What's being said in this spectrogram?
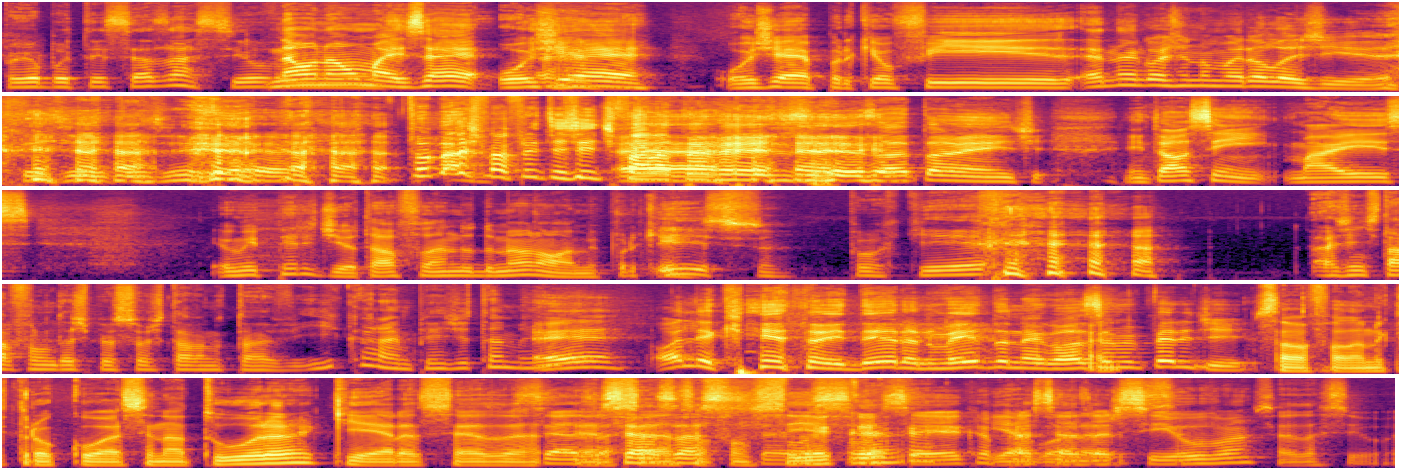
Foi eu botei César Silva. Não, não, mas é, hoje é. Hoje é, porque eu fiz. É negócio de numerologia. Entendi, entendi. É. mais pra frente a gente fala É, também. Exatamente. Então, assim, mas. Eu me perdi, eu tava falando do meu nome. Por quê? Isso, porque a gente tava falando das pessoas que estavam no tua vida. Ih, caralho, me perdi também. É, olha que doideira, no meio do negócio eu me perdi. Você tava falando que trocou a assinatura, que era César, César- era César- César, Fonseca. César Fonseca e pra César é Silva. César Silva.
